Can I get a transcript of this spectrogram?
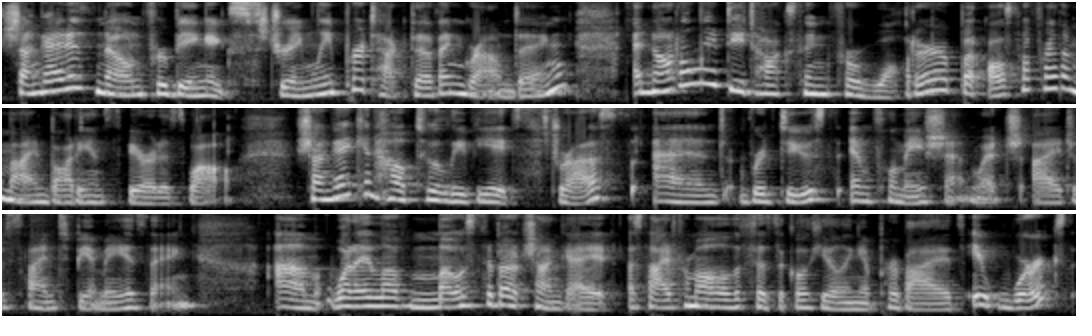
Shungite is known for being extremely protective and grounding, and not only detoxing for water, but also for the mind, body, and spirit as well. Shungite can help to alleviate stress and reduce inflammation, which I just find to be amazing. Um, what I love most about Shungite, aside from all of the physical healing it provides, it works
